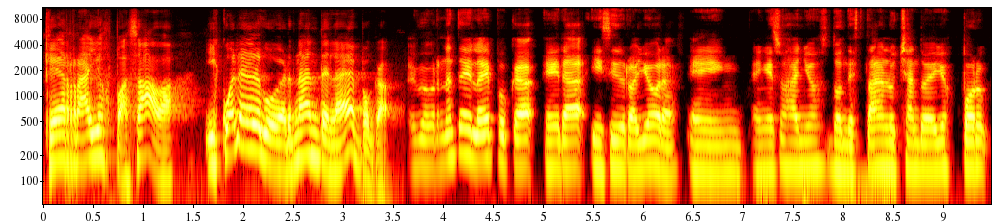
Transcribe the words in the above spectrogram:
qué rayos pasaba y cuál era el gobernante en la época. El gobernante de la época era Isidro Ayora en, en esos años donde estaban luchando ellos por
